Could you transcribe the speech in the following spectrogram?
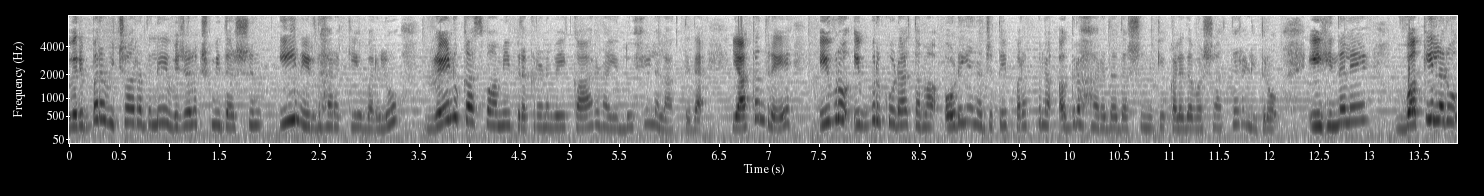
ಇವರಿಬ್ಬರ ವಿಚಾರದಲ್ಲಿ ವಿಜಯಲಕ್ಷ್ಮಿ ದರ್ಶನ್ ಈ ನಿರ್ಧಾರಕ್ಕೆ ಬರಲು ರೇಣುಕಾಸ್ವಾಮಿ ಪ್ರಕರಣವೇ ಕಾರಣ ಎಂದು ಹೇಳಲಾಗ್ತಿದೆ. ಯಾಕಂದ್ರೆ ಇವರು ಇಬ್ಬರು ಕೂಡ ತಮ್ಮ ಒಡೆಯನ ಜೊತೆ ಪರಪ್ಪನ ಅಗ್ರಹಾರದ ದರ್ಶನಕ್ಕೆ ಕಳೆದ ವರ್ಷ ತೆರಳಿದ್ರು. ಈ ಹಿನ್ನೆಲೆ ವಕೀಲರು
